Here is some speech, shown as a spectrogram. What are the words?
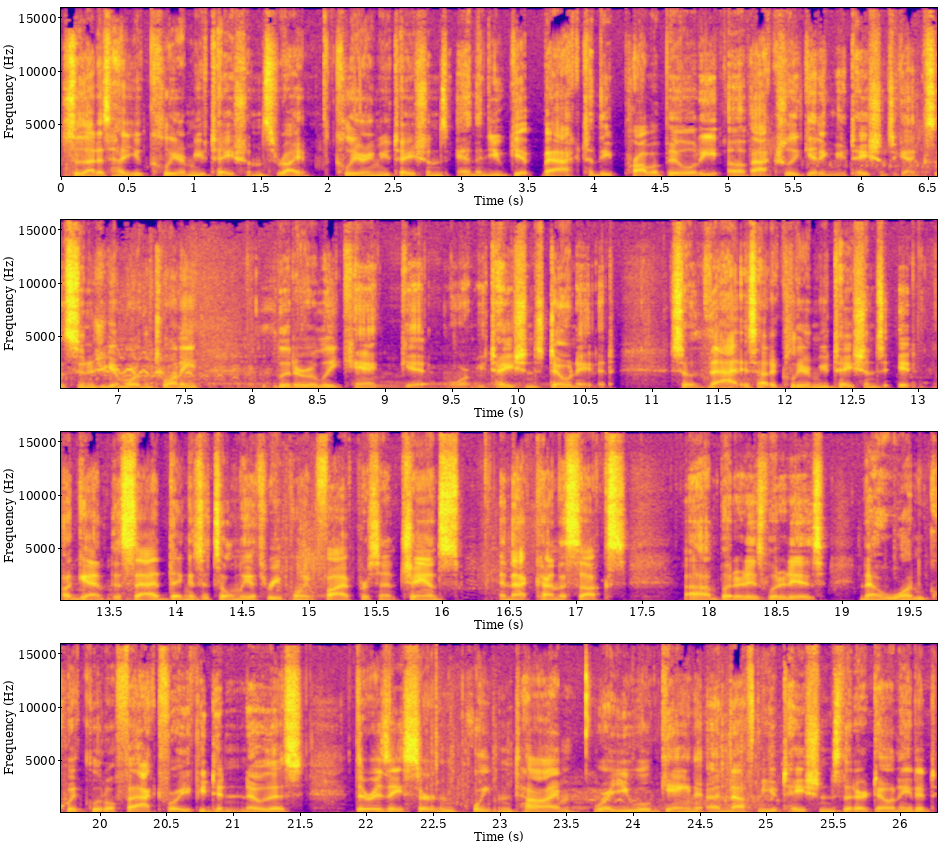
So that is how you clear mutations, right? Clearing mutations, and then you get back to the probability of actually getting mutations again. Because as soon as you get more than 20, literally can't get more mutations donated. So that is how to clear mutations. It again, the sad thing is it's only a 3.5% chance, and that kind of sucks. Uh, but it is what it is. Now, one quick little fact for you if you didn't know this there is a certain point in time where you will gain enough mutations that are donated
